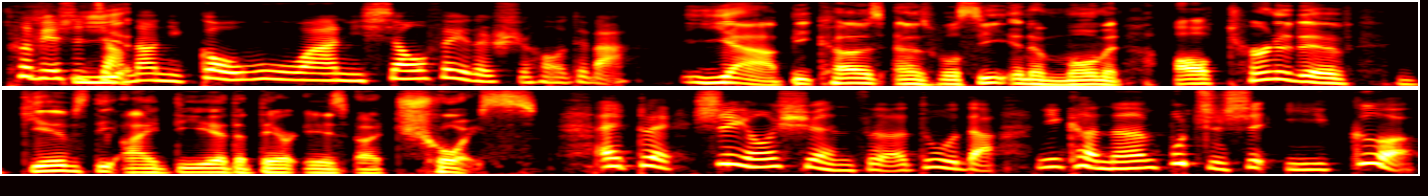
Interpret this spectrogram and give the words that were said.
特别是讲到你购物啊、你消费的时候，对吧？ Yeah, because as we'll see in a moment, alternative gives the idea that there is a choice. 哎，对，是有选择度的。你可能不只是一个，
